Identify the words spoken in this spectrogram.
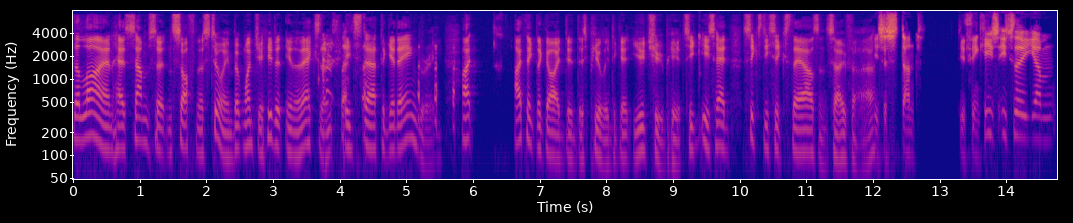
the lion has some certain softness to him, but once you hit it in an accident, he'd start to get angry. I, I think the guy did this purely to get YouTube hits. He, he's had sixty-six thousand so far. He's a stunt. Do you think he's he's the um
